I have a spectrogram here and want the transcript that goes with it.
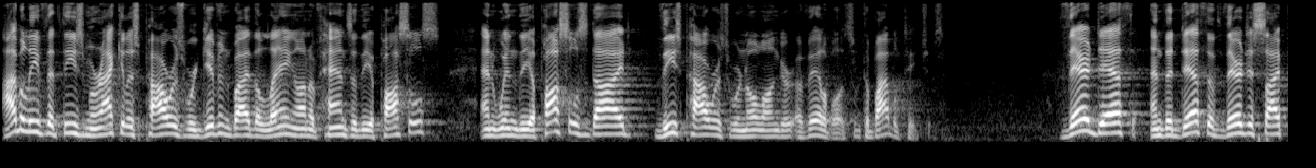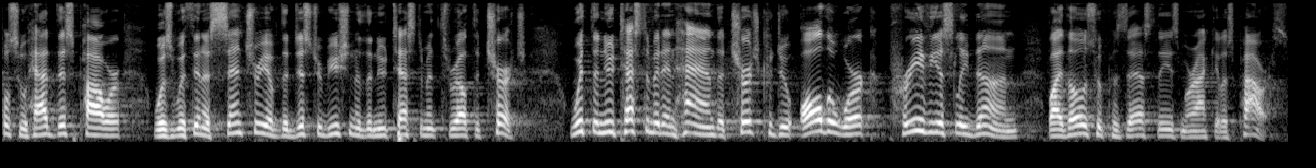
I believe that these miraculous powers were given by the laying on of hands of the apostles, and when the apostles died, these powers were no longer available. That's what the Bible teaches. Their death and the death of their disciples who had this power was within a century of the distribution of the New Testament throughout the church. With the New Testament in hand, the church could do all the work previously done by those who possessed these miraculous powers.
